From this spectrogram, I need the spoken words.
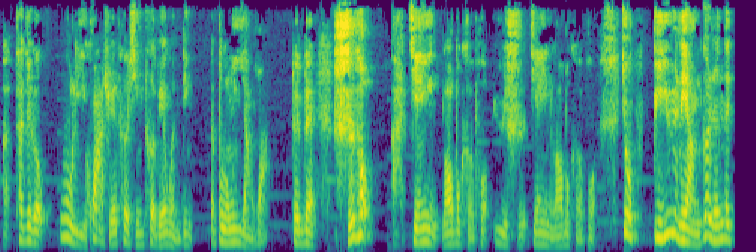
啊，它这个物理化学特性特别稳定，它不容易氧化，对不对？石头啊，坚硬牢不可破，玉石坚硬牢不可破，就比喻两个人的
